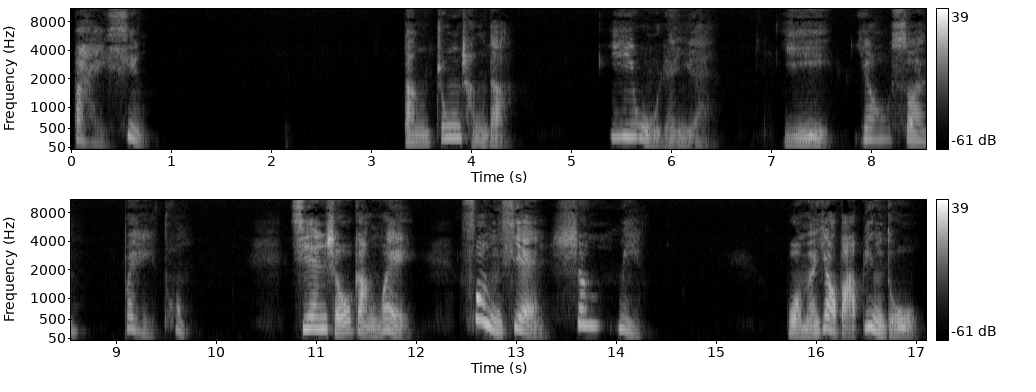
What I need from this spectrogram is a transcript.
百姓。当忠诚的医务人员以腰酸。背痛，坚守岗位，奉献生命。我们要把病毒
